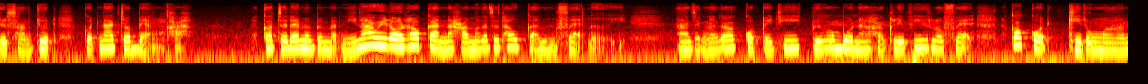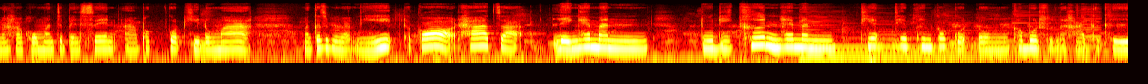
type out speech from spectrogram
จุดสามจุด กดหน้าจอแบ่งค่ะ แล้วก็จะได้มันเป็นแบบนี้หน้าวิดีโอเท่ากันนะคะ มันก็จะเท่ากันเป็นแฟลชเลยอ่าจากนั้นก็กดไปที่คลิปข้างบนนะคะ คลิปที่เราแฟลแล้วก็กดขีดลงมานะคะ เพราะมันจะเป็นเส้นอ่าพอกดขีดลงมา มันก็จะเป็นแบบนี้ แล้วก็ถ้าจะเล็งให้มันดูดีขึ้นให้มันเทียบเทียบขึ้นก็กดตรงข้างบนสุดนะคะก็คือ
